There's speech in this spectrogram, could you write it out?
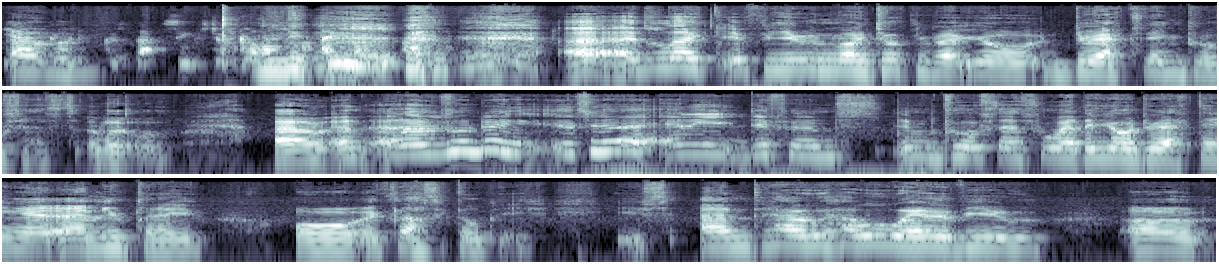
Yeah, Um, good, because that seems to have gone. Uh, I'd like if you wouldn't mind talking about your directing process a little. Um, and, and I was wondering, is there any difference in the process whether you're directing a, a new play or a classical piece? And how, how aware of you, or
